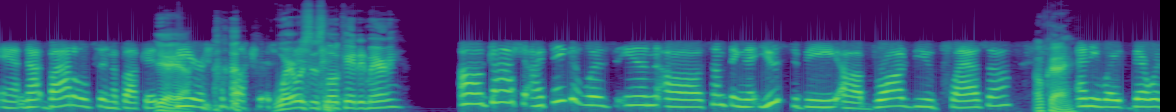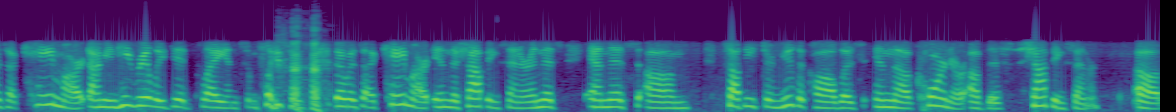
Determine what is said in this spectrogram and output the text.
and not bottles in a bucket, Yeah, yeah. beer in a bucket. Where was this located, Mary? Oh gosh, I think it was in uh, something that used to be uh, Broadview Plaza. Okay. Anyway, there was a Kmart. I mean, he really did play in some places. there was a Kmart in the shopping center, and this and this um, Southeastern Music Hall was in the corner of this shopping center, uh,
